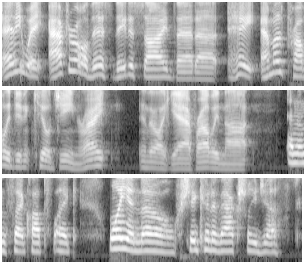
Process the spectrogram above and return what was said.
anyway, after all this, they decide that uh hey, Emma probably didn't kill Jean, right? And they're like, Yeah, probably not. And then Cyclops like, well, you know, she could have actually just.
